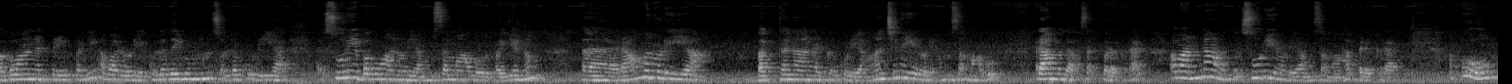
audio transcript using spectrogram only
பகவானை ப்ரே பண்ணி அவளுடைய குலதெய்வம்னு சொல்லக்கூடிய சூரிய பகவானுடைய அம்சமாக ஒரு பையனும் ராமனுடைய பக்தனான இருக்கக்கூடிய ஆஞ்சநேயருடைய அம்சமாகவும் ராமதாசர் பிறக்கிறார். அவன் அண்ணா வந்து சூரியனுடைய அம்சமாக பிறக்கிறார். அப்போது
